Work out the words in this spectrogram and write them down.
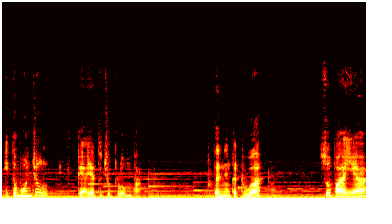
Itu muncul di ayat 74. Dan yang kedua, supaya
